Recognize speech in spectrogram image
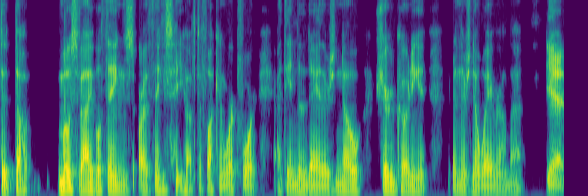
The, the most valuable things are the things that you have to fucking work for at the end of the day. There's no sugarcoating it, and there's no way around that. Yeah,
